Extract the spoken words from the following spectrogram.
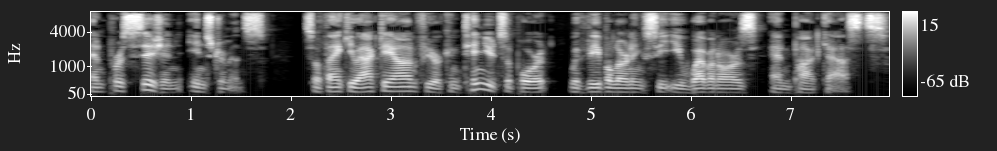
and precision instruments. So thank you, Acteon, for your continued support with Viva Learning CE webinars and podcasts.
